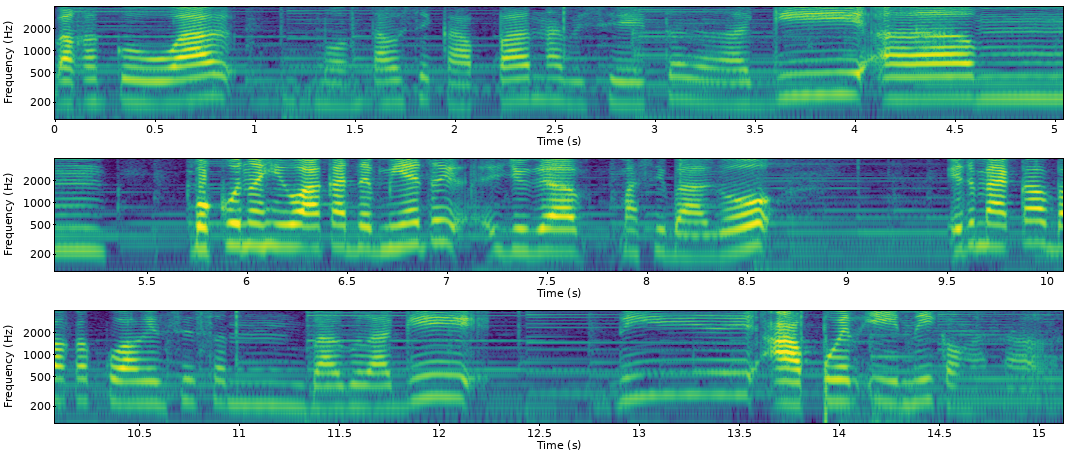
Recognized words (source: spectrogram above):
bakal keluar belum tahu sih kapan. Habis itu ada lagi em Boku no Hero Academia itu juga masih baru itu mereka bakal keluarin season baru lagi di April ini kalau nggak salah.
